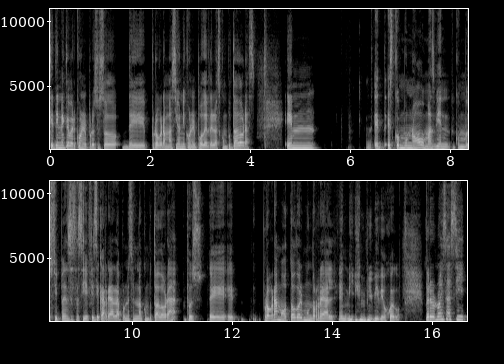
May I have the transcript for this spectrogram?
que tiene que ver con el proceso de programación y con el poder de las computadoras. Em, e, es como no, o más bien como si piensas así, física real la pones en una computadora, pues eh, eh, programo todo el mundo real en mi, videojuego. Pero no es así,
